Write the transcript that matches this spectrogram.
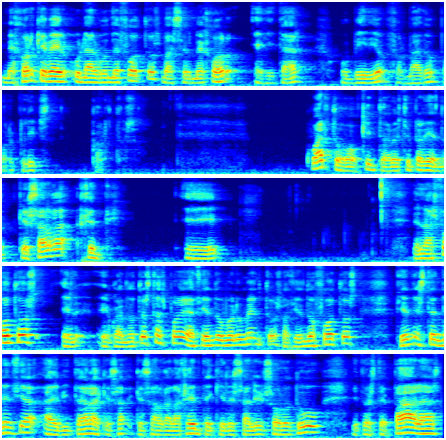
Mejor que ver un álbum de fotos, va a ser mejor editar un vídeo formado por clips cortos. Cuarto o quinto, me estoy perdiendo, que salga gente. Eh, en las fotos, eh, cuando tú estás por ahí haciendo monumentos, haciendo fotos, tienes tendencia a evitar a que, salga la gente. Quieres salir solo tú, y entonces te paras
